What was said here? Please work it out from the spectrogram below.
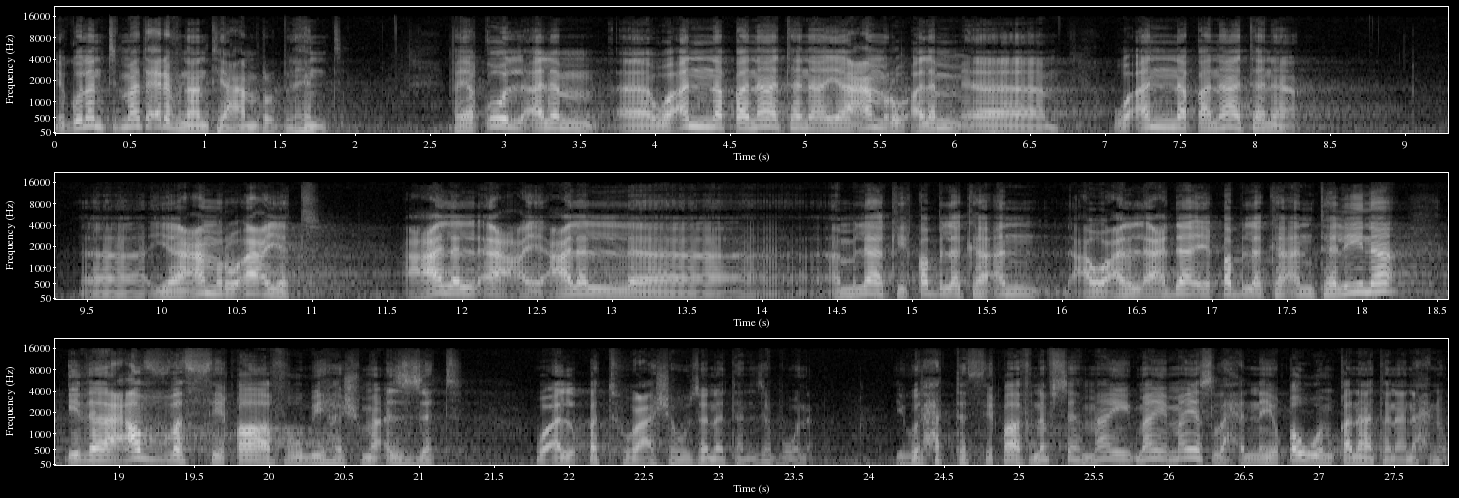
يقول أنت ما تعرفنا أنت يا عمرو بن هند. فيقول ألم آه وأن قناتنا يا عمرو ألم آه وأن قناتنا آه يا عمرو أعيت على. على الأملاك قبلك أن أو على الأعداء قبلك أن تلينا إذا عض الثقاف بها اشمأزت وألقته عشوزنة زبونا. يقول حتى الثقاف نفسه ما ما ما يصلح أنه يقوم قناتنا نحن.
